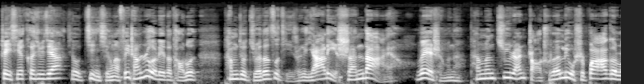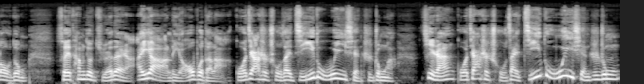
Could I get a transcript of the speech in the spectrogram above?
这些科学家就进行了非常热烈的讨论，他们就觉得自己这个压力山大呀。为什么呢？他们居然找出来六十八个漏洞。所以他们就觉得呀，哎呀，了不得了！国家是处在极度危险之中啊。既然国家是处在极度危险之中，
